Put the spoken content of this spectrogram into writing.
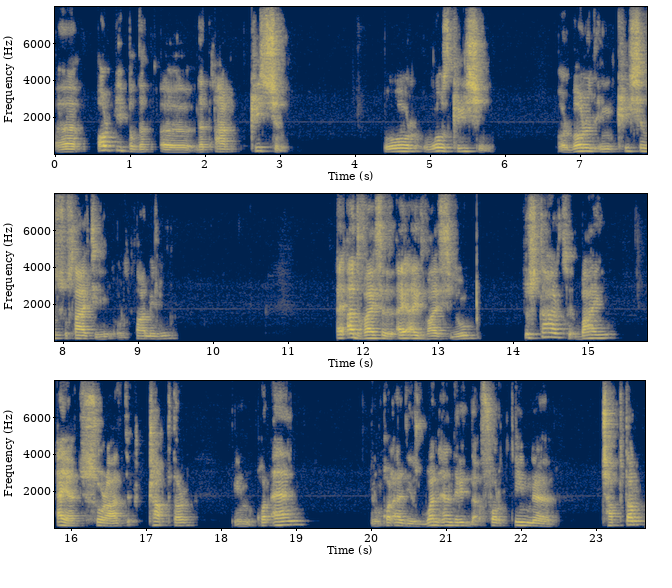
Uh, all people that uh, that are Christian or was Christian or born in Christian society or family, I advise I advise you to start by ayat surah chapter in Quran. In Quran is 114 uh, chapter.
